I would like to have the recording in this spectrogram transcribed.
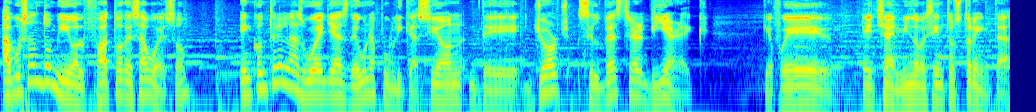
Aguzando mi olfato de sabueso, encontré las huellas de una publicación de George Sylvester Viereck, que fue hecha en 1930,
